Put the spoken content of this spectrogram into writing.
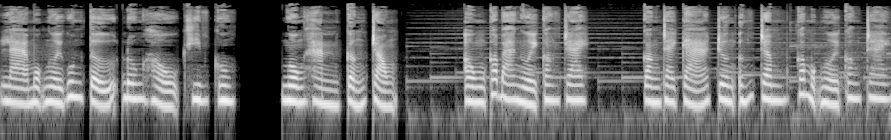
là một người quân tử đôn hậu khiêm cung ngôn hành cẩn trọng. Ông có ba người con trai. Con trai cả trương ứng trâm có một người con trai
